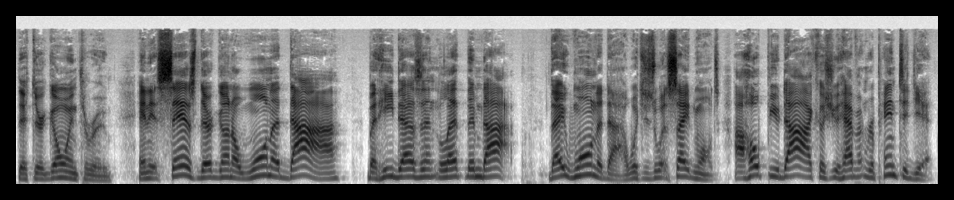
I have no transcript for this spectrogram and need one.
that they're going through. And it says they're going to want to die, but he doesn't let them die. They want to die, which is what Satan wants. I hope you die because you haven't repented yet.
